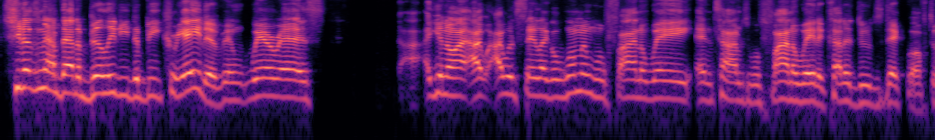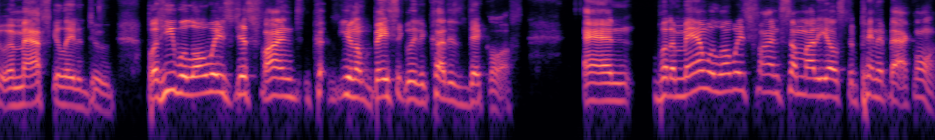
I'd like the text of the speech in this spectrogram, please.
she, doesn't have that ability to be creative. And whereas you know, I, I would say like a woman will find a way and times will find a way to cut a dude's dick off to emasculate a dude, but he will always just find, you know, basically to cut his dick off. And but a man will always find somebody else to pin it back on.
